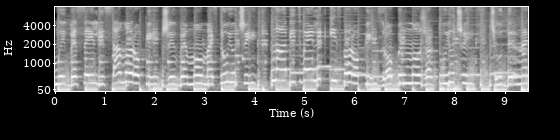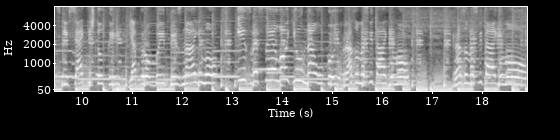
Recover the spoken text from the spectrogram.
Ми веселі саморобки, живемо майструючи, навіть велик із коробки зробимо жартуючи, чудернацькі всякі штуки, як робити знаємо, і з веселою наукою разом вас вітаємо, разом вас вітаємо,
